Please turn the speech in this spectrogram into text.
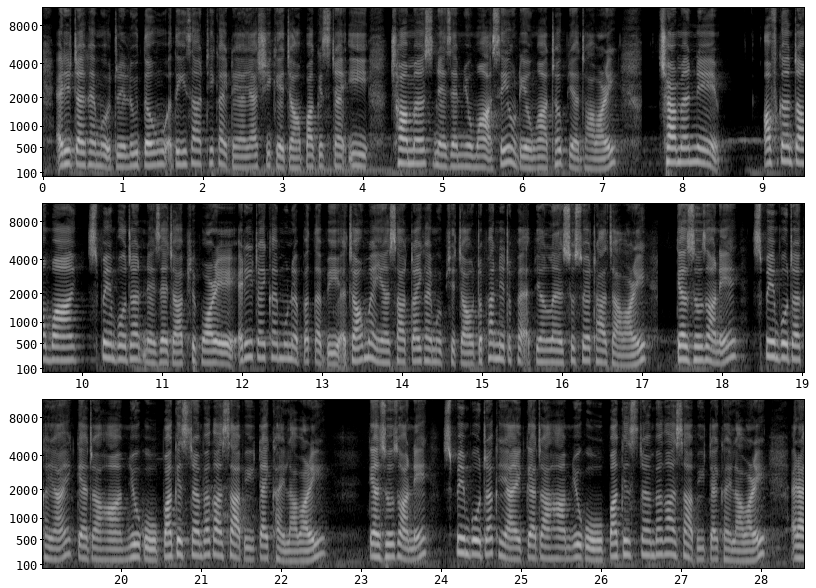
။အဲဒီတိုက်ခိုက်မှုအတွင်းလူ3ဦးအသေးစားထိခိုက်ဒဏ်ရာရရှိခဲ့ကြောင်းပါကစ္စတန်၏ချာမတ်နယ်စပ်မြို့မှစေယုံတရုံကထုတ်ပြန်ထားပါတယ်။ချာမတ်နှင့် အာဖဂန်တောင်ပိုင်းစပင်ဘော်ဒတ်နယ်စပ်ကြားဖြစ်ပွားတဲ့အဲ့ဒီတိုက်ခိုက်မှုနဲ့ပတ်သက်ပြီးအကြောင်းမှန်ရန်စတိုက်ခိုက်မှုဖြစ်ကြောင်းတစ်ဖက်နဲ့တစ်ဖက်အပြန်အလှန်ဆွဆွဲထားကြပါတယ်။ကက်ဇိုးစာနဲ့စပင်ဘော်ဒတ်ခရိုင်ကန်တာဟာမြို့ကိုပါကစ္စတန်ဘက်ကစပြီးတိုက်ခိုက်လာပါတယ်။ ကန်ဆိုးစွာနဲ့စပင်ပိုတက်ခရိုင်ကန်တာဟာမြို့ကိုပါကစ္စတန်ဘက်ကစပြီးတိုက်ခိုက်လာပါတယ်။အဲဒါ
